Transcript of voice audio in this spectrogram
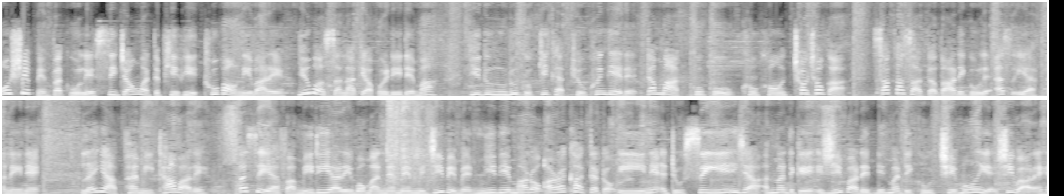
အိုးရှိပင်ဘက်ကိုလည်းစီကြောင်းကတဖြည်းဖြည်းထိုးပေါက်နေပါတယ်မြို့ပေါ်ဆန္ဒပြပွဲတွေထဲမှာပြည်သူလူထုကိုပြစ်ခတ်ဖြိုခွင်းခဲ့တဲ့တမကုကုခွန်ခွန်66ကစကားစတပ်သားတွေကိုလည်း SAF အနေနဲ့ လက်ရဖမ်းမိထားပါတယ်။ SAF ကမီဒီယာတွေပေါ်မှာနာမည်မကြီးပေမဲ့မြေပြင်မှာတော့အရက်ခတက်တော် AA နဲ့အတူစီရေးအရာအမှန်တကယ်အရေးပါတဲ့ပြစ်မှတ်တွေကိုခြေမုံးရရှိပါတယ်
